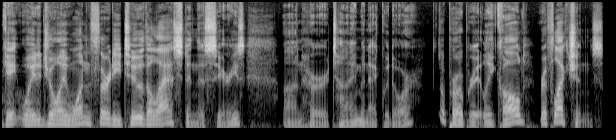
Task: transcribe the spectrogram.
Gateway to Joy 132, the last in this series, on her time in Ecuador, appropriately called Reflections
